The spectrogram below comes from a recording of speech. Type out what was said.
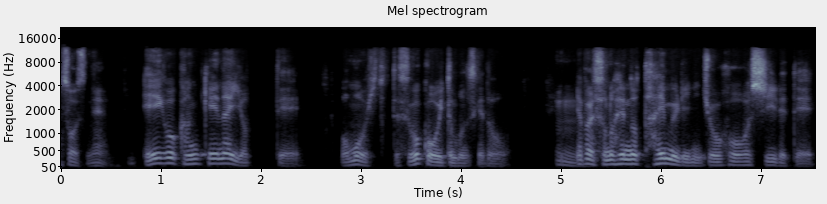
そうですね。英語関係ないよって思う人ってすごく多いと思うんですけど、うんやっぱりその辺のタイムリーに情報を仕入れて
